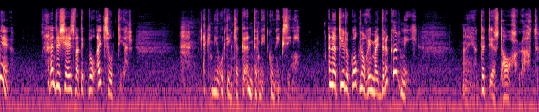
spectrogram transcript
Nee. En dis juist wat ek wil uitsorteer. Ek het nie 'n ordentlike internetkonneksie nie. En natuurlik ook nog nie my drukker nie. Maar nou ja, dit eers daar gelaat.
